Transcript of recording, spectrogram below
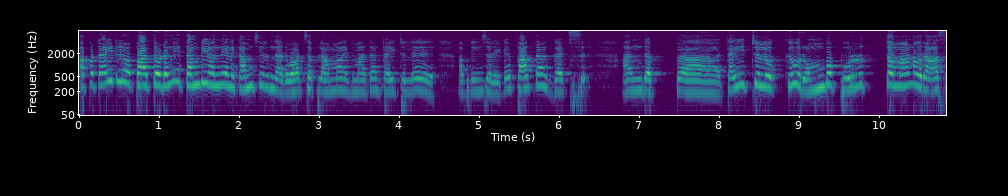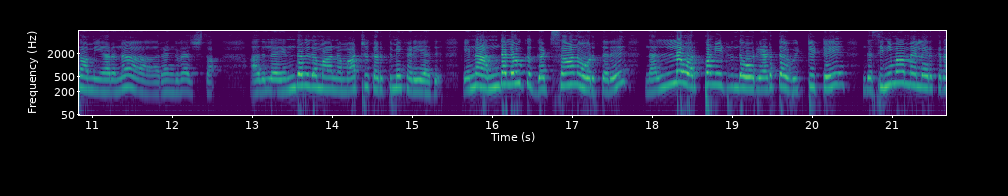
அப்போ டைட்டில் பார்த்த உடனே தம்பி வந்து எனக்கு அமுச்சிருந்தார். வாட்ஸ்அப்பில் அம்மா இது மாதிரி தான் டைட்டிலு அப்படின்னு சொல்லிட்டு. பார்த்தா கட்ஸ் அந்த டைட்டிலுக்கு ரொம்ப சுத்தமான ஒரு ஆசாமியாருன்னா ரங்கராஜ் தான். அதில் எந்த விதமான மாற்று கருத்துமே கிடையாது. ஏன்னா அந்த அளவுக்கு கட்ஸான ஒருத்தர் நல்லா ஒர்க் பண்ணிட்டு இருந்த ஒரு இடத்த விட்டுட்டு இந்த சினிமா மேலே இருக்கிற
